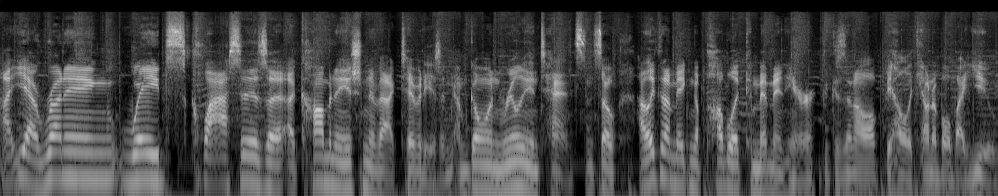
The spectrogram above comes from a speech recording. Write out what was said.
Uh, yeah, running, weights, classes, a, a combination of activities. I'm, I'm, going really intense. And so I like that I'm making a public commitment here because then I'll be held accountable by you.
